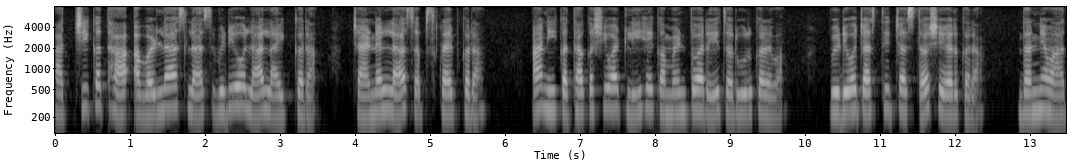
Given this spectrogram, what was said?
आजची कथा आवडला असल्यास व्हिडिओला लाईक करा चॅनलला सबस्क्राईब करा आणि कथा कशी वाटली हे कमेंटद्वारे जरूर कळवा. व्हिडिओ जास्तीत जास्त शेअर करा. धन्यवाद.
